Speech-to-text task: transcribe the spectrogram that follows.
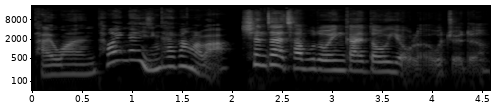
台湾台湾应该已经开放了吧？现在差不多应该都有了，我觉得。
